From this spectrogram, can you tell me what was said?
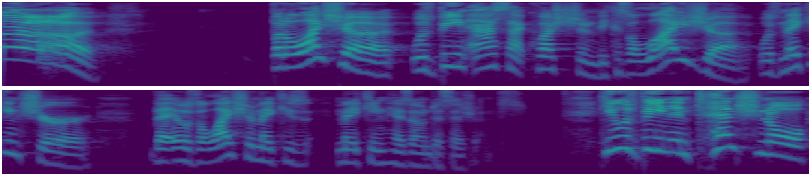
ugh. But Elisha was being asked that question because Elijah was making sure that it was Elisha make his, making his own decisions. He was being intentional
